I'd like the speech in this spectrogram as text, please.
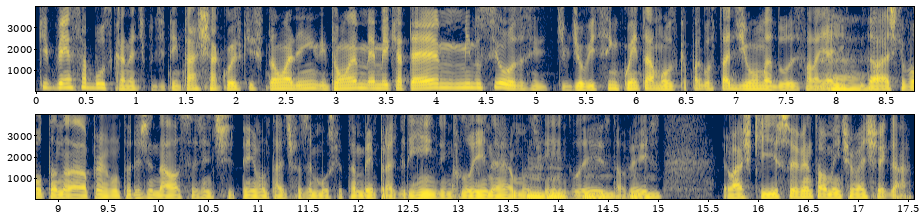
que vem essa busca, né? Tipo, de tentar achar coisas que estão ali. Então é, é meio que até minucioso, assim, tipo, de ouvir 50 músicas pra gostar de uma, duas e falar, e aí? É. Então, acho que voltando à pergunta original, se a gente tem vontade de fazer música também para gringo, incluir, né, música em inglês, talvez. Eu acho que isso eventualmente vai chegar.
